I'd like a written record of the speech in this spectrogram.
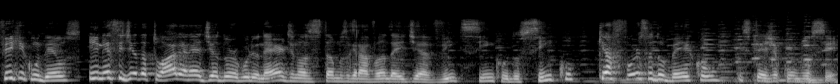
Fique com Deus. E nesse dia da toalha, né, dia do Orgulho Nerd, nós estamos gravando aí dia 25 do 5. Que a força do bacon esteja com você.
